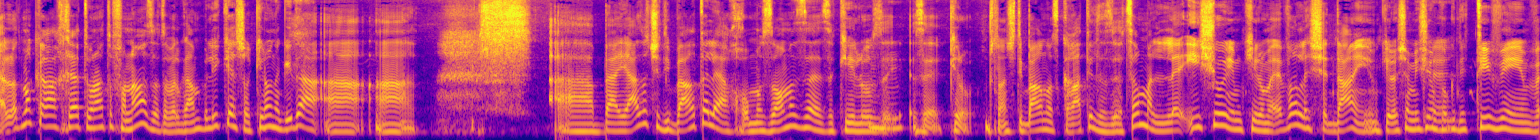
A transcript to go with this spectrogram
אני לא יודעת מה קרה אחרי התאונת אופנוע הזאת, אבל גם בלי קשר, כאילו נגיד הבעיה הזאת שדיברת עליה, החומוזום הזה, זה כאילו, mm-hmm. זה, זה כאילו, בזמן שדיברנו אז קראתי לזה, זה יוצר מלא אישויים, כאילו מעבר לשדיים, כאילו יש שם אישויים okay. כן. קוגניטיביים ו,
